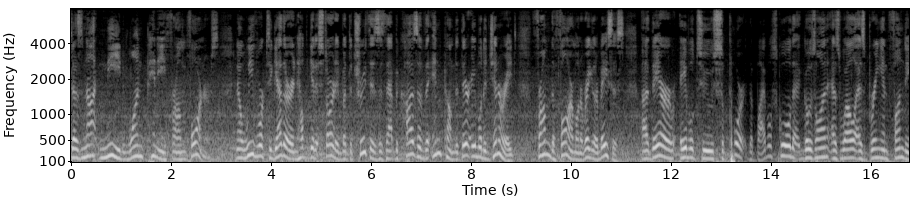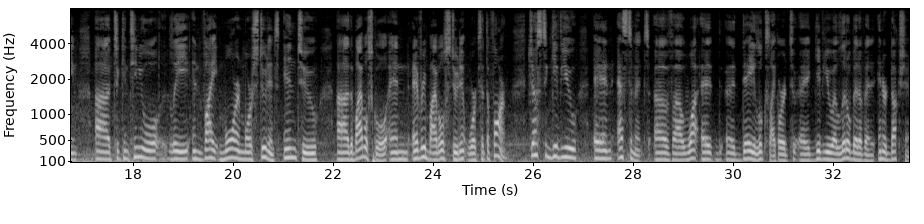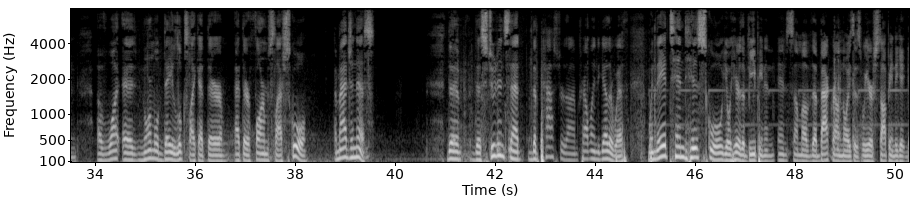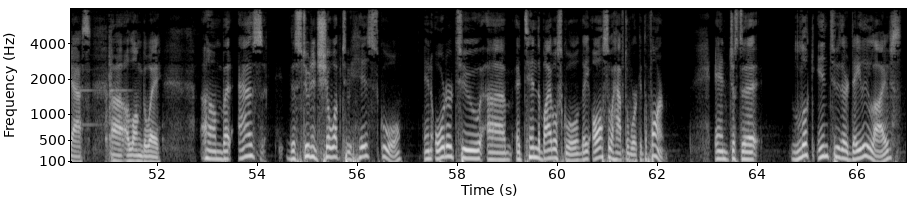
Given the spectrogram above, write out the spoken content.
does not need one penny from foreigners. Now we've worked together and helped get it started, but the truth is is that because of the income that they're able to generate from the farm on a regular basis, uh, they are able to support the Bible school that goes on as well as bring in funding uh, to continually invite more and more students into uh, the Bible school, and every Bible student works at the farm. Just to give you an estimate of uh, what a, a, day looks like, or to uh, give you a little bit of an introduction of what a normal day looks like at their at their farm slash school. Imagine this: the the students that the pastor that I'm traveling together with, when they attend his school, you'll hear the beeping and, and some of the background noises. We are stopping to get gas uh, along the way. Um, but as the students show up to his school, in order to um, attend the Bible school, they also have to work at the farm And just to look into their daily lives,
